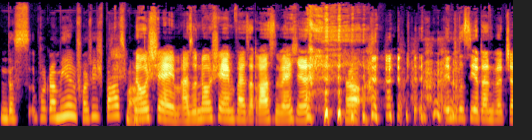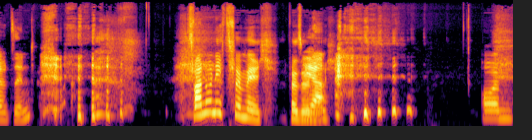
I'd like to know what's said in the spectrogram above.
Und dass Programmieren voll viel Spaß No macht. shame, also no shame, falls da draußen welche Ja. interessiert an Wirtschaft sind. Es war nur nichts für mich Ja. persönlich. Und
